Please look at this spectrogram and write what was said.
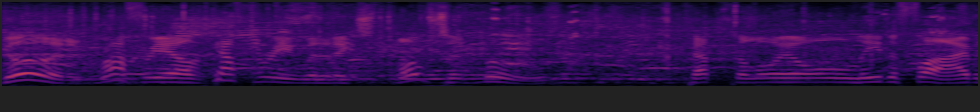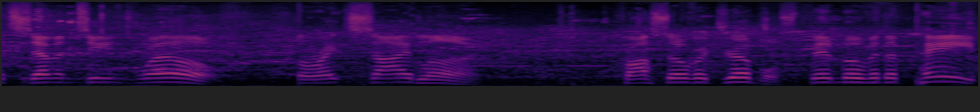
good, and Rafriel Guthrie with an explosive move cuts the Loyola lead to five at 17-12. The right sideline. Crossover dribble, spin move in the paint.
